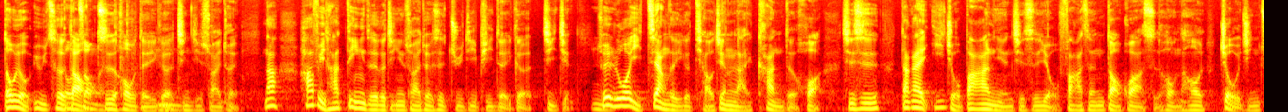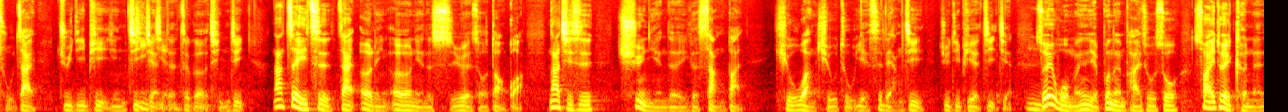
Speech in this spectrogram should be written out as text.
都有预测到之后的一个经济衰退。那哈维他定义这个经济衰退是 GDP 的一个季减，所以如果以这样的一个条件来看的话，其实大概一九八二年其实有发生倒挂的时候，然后就已经处在 GDP 已经季减的这个情境。那这一次在二零二二年的十月的时候倒挂，那其实去年的一个上半 Q one Q two 也是两季 GDP 的季减，所以我们也不能排除说衰退可能。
